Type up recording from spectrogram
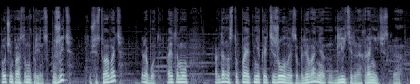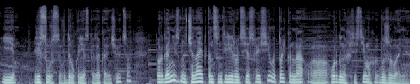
по очень простому принципу: жить, существовать и работать. Поэтому, когда наступает некое тяжелое заболевание, длительное, хроническое, и ресурсы вдруг резко заканчиваются, то организм начинает концентрировать все свои силы только на а, органах и системах выживания.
